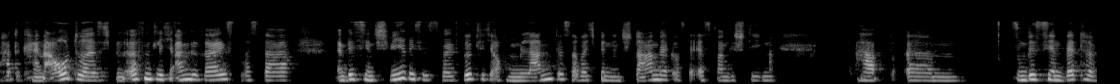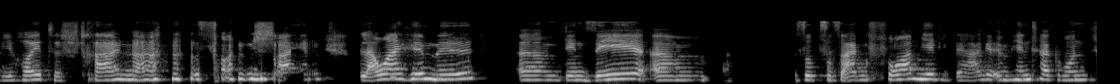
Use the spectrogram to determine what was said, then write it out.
hatte kein Auto, also ich bin öffentlich angereist, was da ein bisschen schwierig ist, weil es wirklich auf dem Land ist. Aber ich bin in Starnberg aus der S-Bahn gestiegen, habe ähm, so ein bisschen Wetter wie heute, strahlender Sonnenschein, blauer Himmel, ähm, den See, ähm, sozusagen vor mir die Berge im Hintergrund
